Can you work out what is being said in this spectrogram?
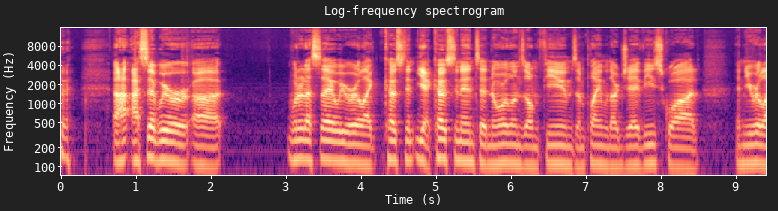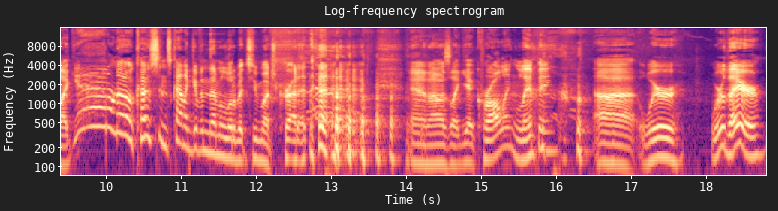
I, I, said we were. Uh, what did I say? We were like coasting, yeah, coasting into New Orleans on fumes and playing with our JV squad. And you were like, yeah, I don't know. Coasting's kind of giving them a little bit too much credit. and I was like, yeah, crawling, limping. Uh, we're we're there,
